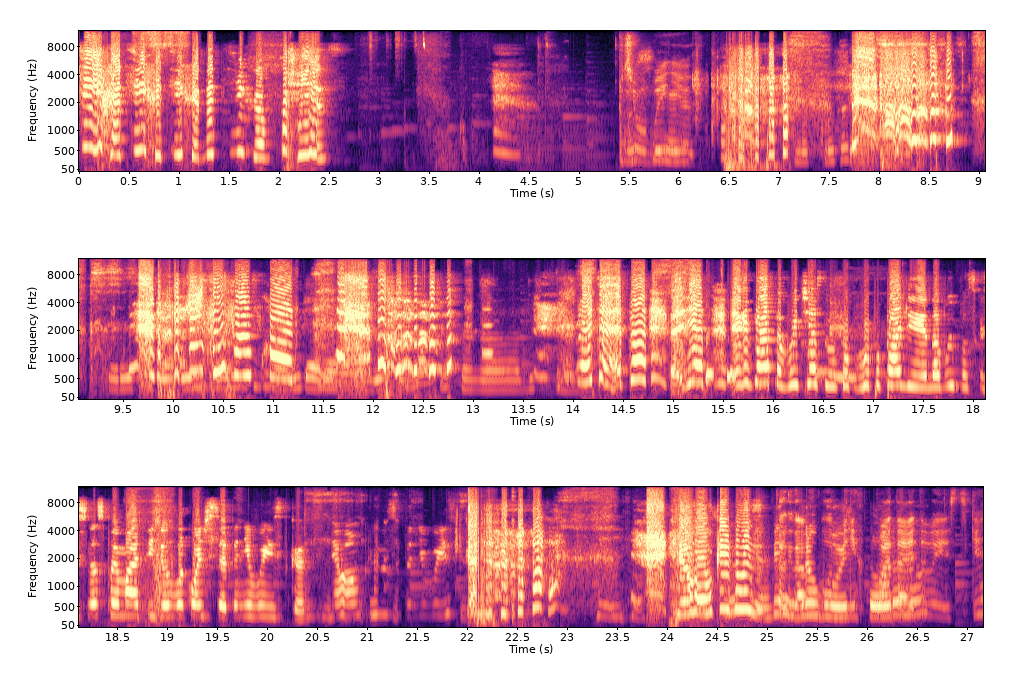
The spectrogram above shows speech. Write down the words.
тихо, тихо, тихо, да тихо, плиз! Почему бы и нет? Это, это, нет, ребята, вы честно, вы, поп- вы попали на выпуск, если нас поймают, видео закончится, это не выездка. Я вам клянусь, это не выездка. Я вам клянусь. Когда клубе не хватает выездки.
